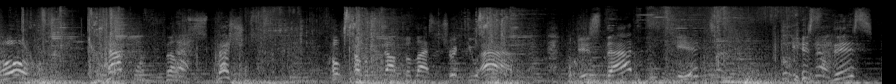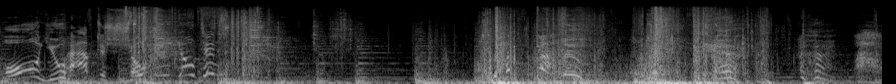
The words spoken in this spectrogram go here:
Oh! That one felt special! Hope that was not the last trick you have. Is that it? Is this all you have to show me, Jotun? Wow.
